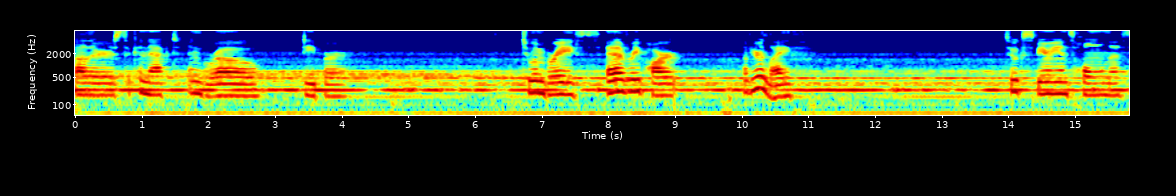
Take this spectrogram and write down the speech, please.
others to connect and grow deeper. To embrace every part of your life to experience wholeness,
